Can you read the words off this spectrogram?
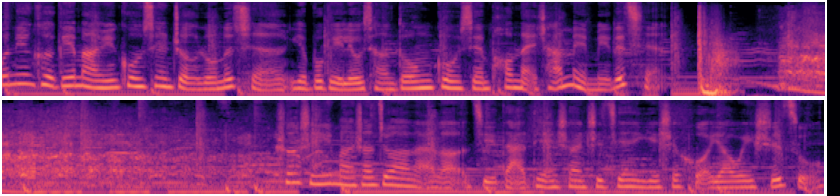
我宁可给马云贡献整容的钱，也不给刘强东贡献泡奶茶美眉的钱。双十一马上就要来了，几大电商之间也是火药味十足。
